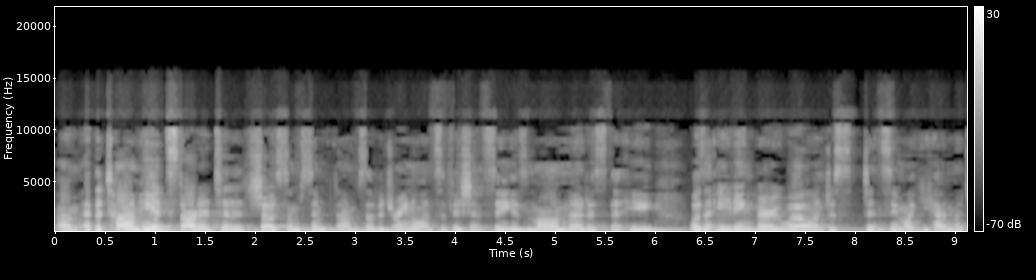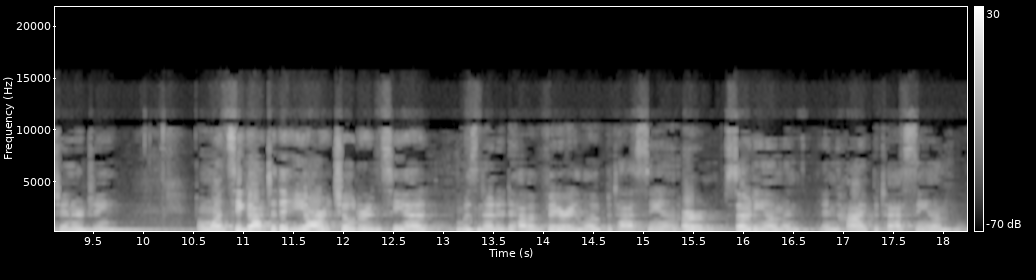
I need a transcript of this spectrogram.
Um, at the time he had started to show some symptoms of adrenal insufficiency, his mom noticed that he wasn't eating very well and just didn't seem like he had much energy. And once he got to the ER at Children's, he had was noted to have a very low potassium or sodium and, and high potassium.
